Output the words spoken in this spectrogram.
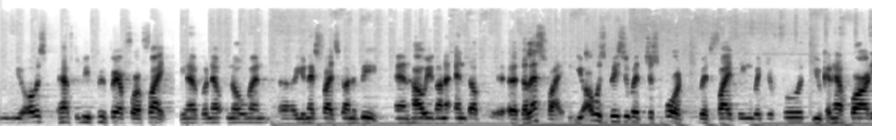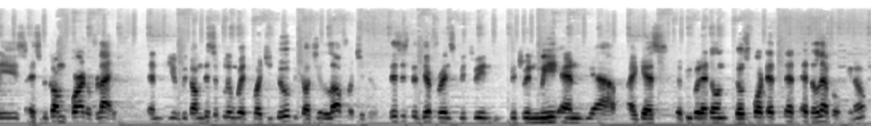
you always have to be prepared for a fight. You have to know when uh, your next fight's going to be and how you're going to end up uh, the last fight. You're always busy with your sport, with fighting, with your food. You can have parties. It's become part of life and you become disciplined with what you do because you love what you do. This is the difference between between me and yeah, I guess the people that don't don't sport at, at, at the level, you know.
